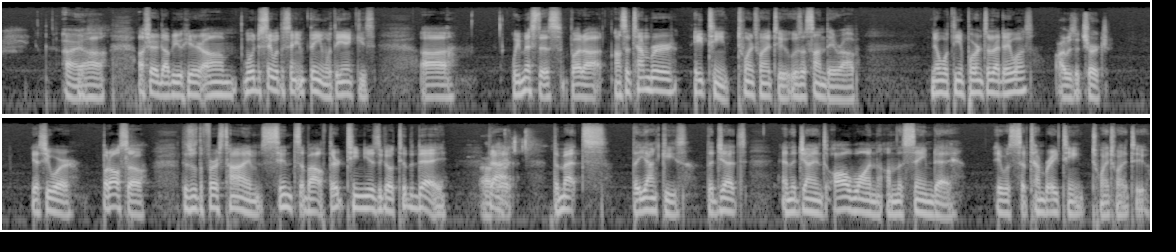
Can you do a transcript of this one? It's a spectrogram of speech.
All right, uh, I'll share a W here. Um, we'll just stay with the same theme with the Yankees. Uh, we missed this, but uh, on September 18th, 2022, it was a Sunday, Rob. You know what the importance of that day was? I was at church. Yes, you were. But also, this was the first time since about 13 years ago to the day Uh, that right. the Mets, the Yankees, the Jets, and the Giants all won on the same day. It was September 18th, 2022,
